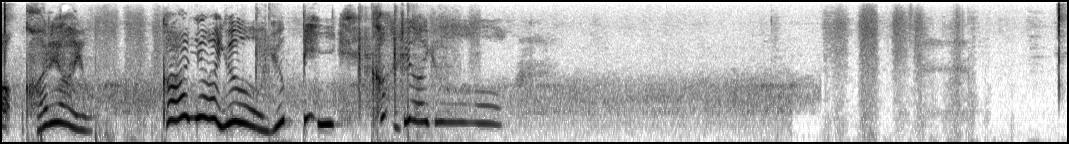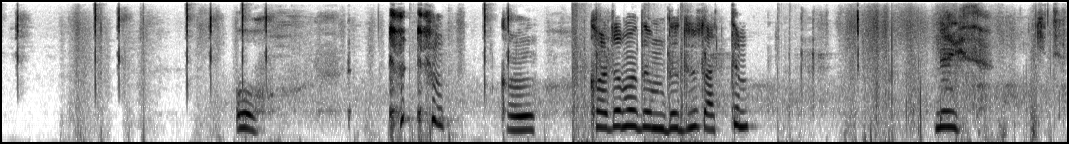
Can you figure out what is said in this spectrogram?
Aa, kar yağıyor. Kar yağıyor. Yuppi. Kar yağıyor. Oh. Kar, karamadığımı da düzelttim. Neyse. Gidelim.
